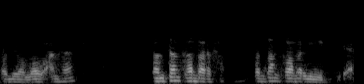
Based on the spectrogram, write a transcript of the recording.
radhiyallahu anha tentang kabar tentang kabar ini ya.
